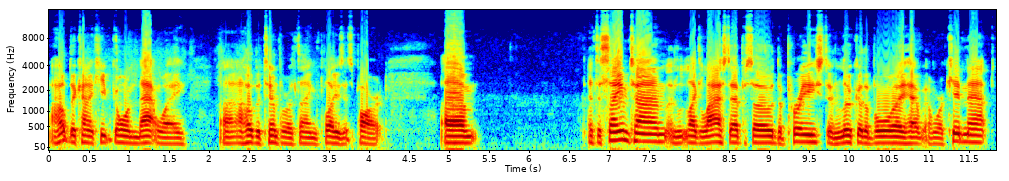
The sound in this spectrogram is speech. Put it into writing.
I hope they kind of keep going that way. Uh, I hope the Templar thing plays its part. Um, at the same time, like last episode, the priest and Luca the boy have, were kidnapped,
